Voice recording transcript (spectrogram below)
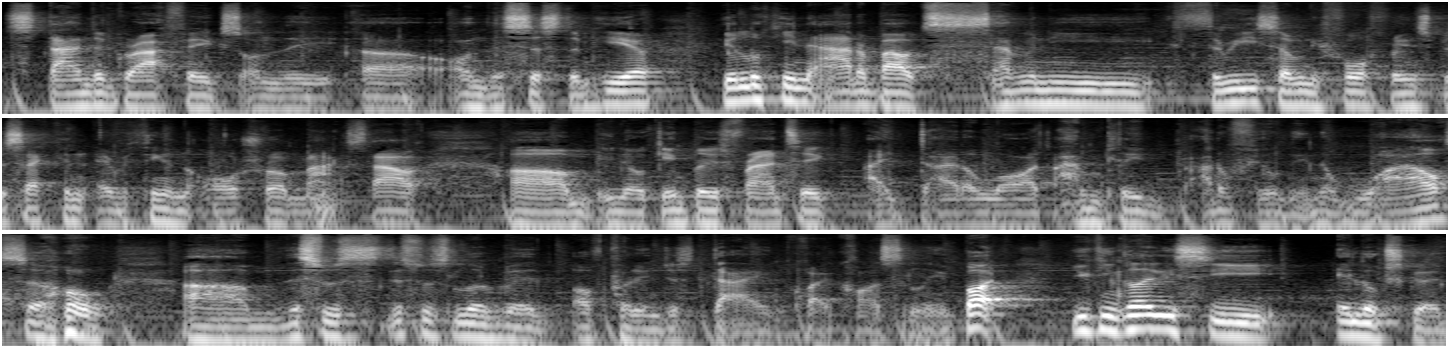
standard graphics on the uh, on the system here. You're looking at about 73 74 frames per second everything in ultra maxed out. Um, you know gameplay is frantic. I died a lot. I haven't played Battlefield in a while so um, this was this was a little bit off-putting just dying quite constantly. But you can clearly see it looks good,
